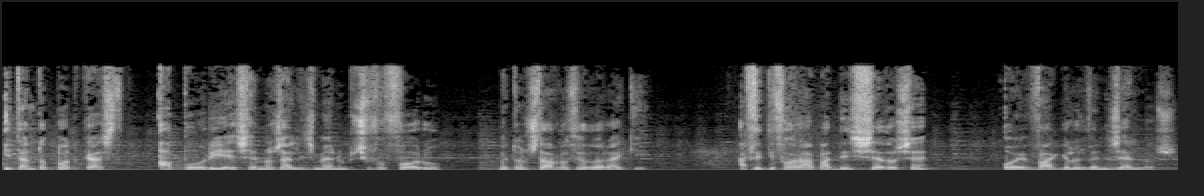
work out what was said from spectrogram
Ήταν το podcast «Απορίες ενός ζαλισμένου ψηφοφόρου» με τον Σταύρο Θεοδωράκη. Αυτή τη φορά απαντήσεις έδωσε ο Ευάγγελος Βενιζέλος.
